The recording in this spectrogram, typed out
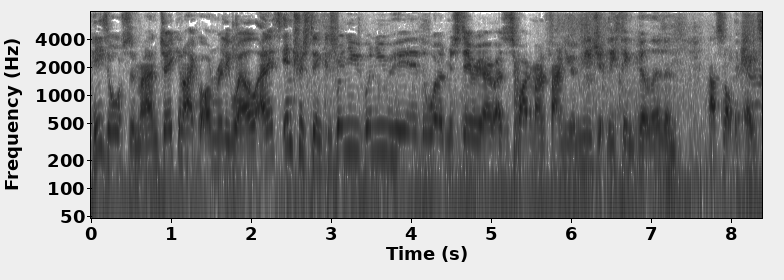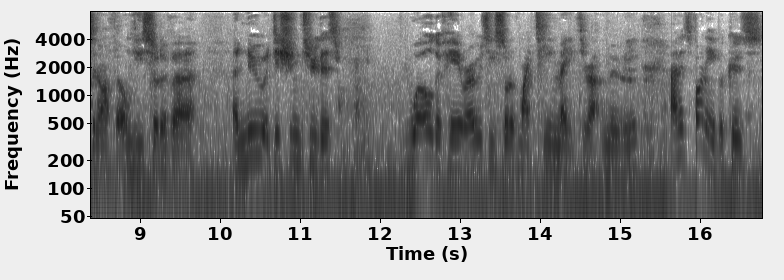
He's awesome, man. Jake and I got on really well, and it's interesting because when you when you hear the word Mysterio as a Spider-Man fan, you immediately think villain, and that's not the case in our film. He's sort of a a new addition to this world of heroes. He's sort of my teammate throughout the movie, and it's funny because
